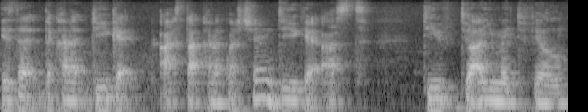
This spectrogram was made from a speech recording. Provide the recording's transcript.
Is that the kind of do you get asked that kind of question? Do you get asked? Do you do are you made to feel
